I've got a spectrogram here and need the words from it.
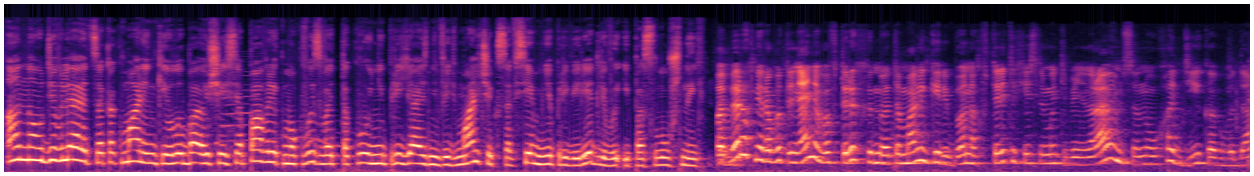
Анна удивляется, как маленький улыбающийся Павлик мог вызвать такую неприязнь, ведь мальчик совсем не привередливый и послушный. Во-первых, не работа няня, во-вторых, ну это маленький ребенок, в-третьих, если мы тебе не нравимся, ну уходи, как бы, да.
